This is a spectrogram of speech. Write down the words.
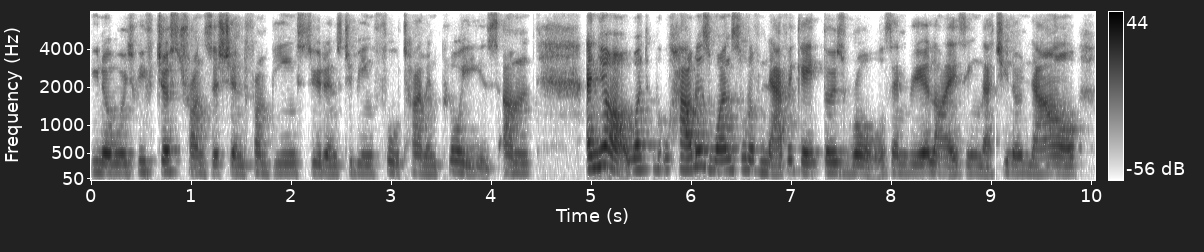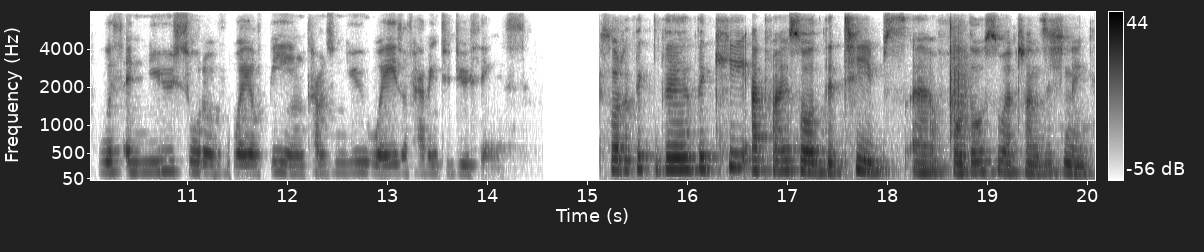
you know we've just transitioned from being students to being full-time employees. Um and yeah what how how does one sort of navigate those roles and realizing that you know now with a new sort of way of being comes new ways of having to do things? So the, the, the key advice or the tips uh, for those who are transitioning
